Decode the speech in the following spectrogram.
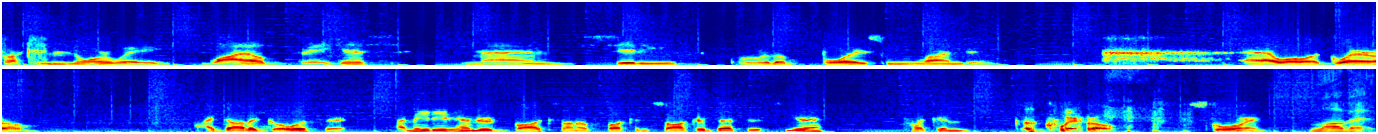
fucking Norway. Wild Vegas. Man City over the boys from London. Ah, well, Aguero. I gotta go with it. I made 800 bucks on a fucking soccer bet this year. Fucking Aguero scoring. Love it.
